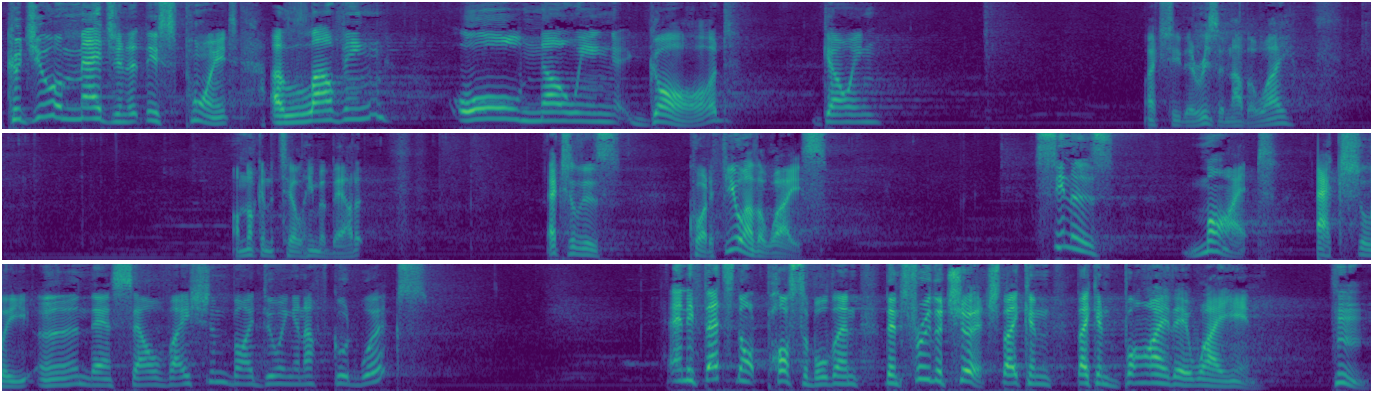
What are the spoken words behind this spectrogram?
Could you imagine at this point a loving, all knowing God going, actually, there is another way. I'm not going to tell him about it. Actually, there's quite a few other ways. Sinners might actually earn their salvation by doing enough good works. And if that's not possible, then, then through the church they can, they can buy their way in. Hmm.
